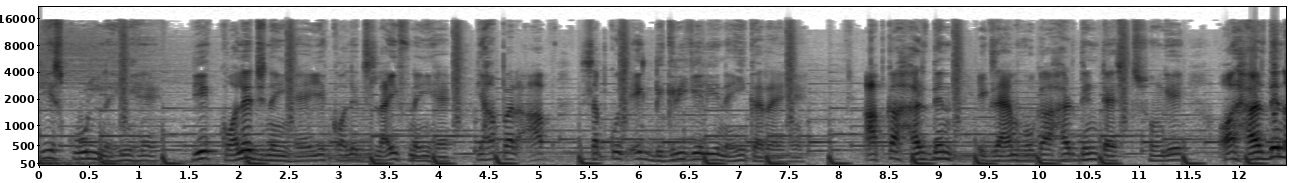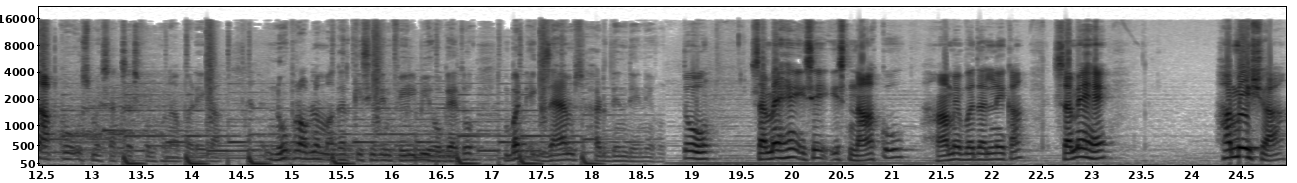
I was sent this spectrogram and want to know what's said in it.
ये स्कूल नहीं है, ये कॉलेज नहीं है, ये कॉलेज लाइफ नहीं है। यहाँ पर आप सब कुछ एक डिग्री के लिए नहीं कर रहे हैं। आपका हर दिन एग्ज़ाम होगा, हर दिन टेस्ट होंगे और हर दिन आपको उसमें सक्सेसफुल होना पड़ेगा। नो no प्रॉब्लम अगर किसी दिन फेल भी हो गए तो बट एग्ज़ाम्स हर दिन देने हो। तो समय है इसे इस ना को हाँ में बदलने का। समय है हमेशा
